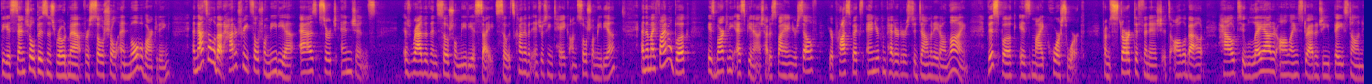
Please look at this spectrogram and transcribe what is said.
The Essential Business Roadmap for Social and Mobile Marketing, and that's all about how to treat social media as search engines as rather than social media sites. So it's kind of an interesting take on social media. And then my final book is marketing espionage, how to spy on yourself, your prospects, and your competitors to dominate online. This book is my coursework from start to finish. It's all about how to lay out an online strategy based on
